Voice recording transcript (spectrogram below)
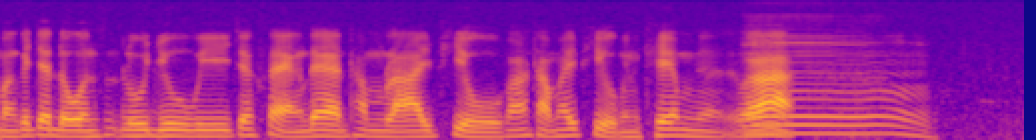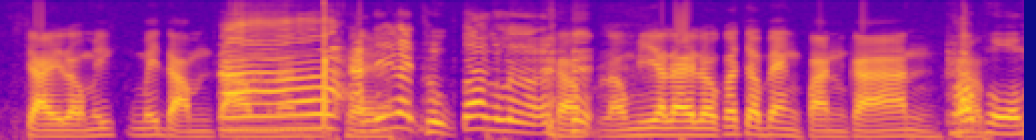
มันก็จะโดนรู UV จากแสงแดดทำลายผิวก็ทำให้ผิวมันเข้มเนี่ยว่าอืม ใจเราไม่ไม่ดำตามนั้นอ่าใช่อันนี้แหละถูกต้องเลยครับ เรามีอะไรเราก็จะแบ่งปันกันครับผม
